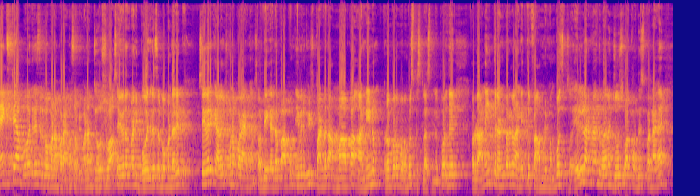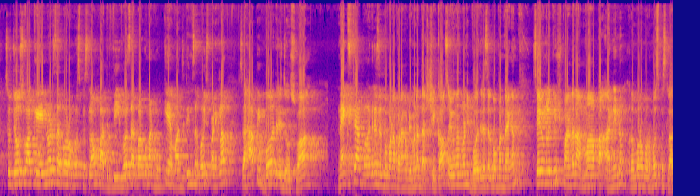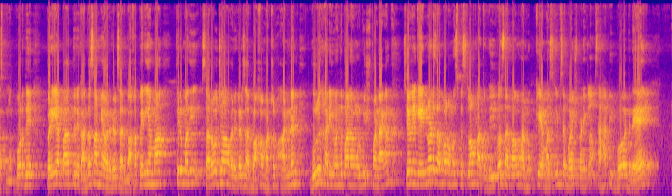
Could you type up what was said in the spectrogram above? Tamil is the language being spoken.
நெக்ஸ்டா போதிர செல்வம் பண்ண போறாங்க. ஸோ அப்படி வேணா ஜோஷுவா சிவரன் பண்ணி போதிர செல்வம் பண்ணாரு. ஸோ இவருக்கு அலவுஸ் பண்ண போறாங்க. ஸோ அப்படிங்கிறத பார்ப்போம். இவருக்கு விஷ் பண்ணுறது அம்மா அப்பா அண்ணனும் ரொம்ப ரொம்ப ரொம்ப ஸ்பெஷலாக பண்ண போகிறது அவரோட அனைத்து நண்பர்கள் அனைத்து ஃபேமிலி மெம்பர்ஸ் ஸோ எல்லாருமே வந்து பார்த்தீங்கன்னா ஜோஷுவாக்கு வந்து பண்ணாங்க. ஸோ ஜோஷுவாக்கு என்னோட சர்வா ரொம்ப ஸ்பெஷலாகவும் பார்த்து வீவர் சர்வாக்கும் நான் முக்கியமாக ஜிடின் சர்வா விஷ் பண்ணிக்கலாம். ஸோ ஹாப்பி பர்த்டே ஜோஸ்வா நெக்ஸ்டா பர்த்டே செல்பம் பண்ண போறாங்க அப்படின்னா தர்ஷிகா. ஸோ இவங்க வந்து பண்ணி பர்த்டே செல்பம் பண்றாங்க. ஸோ இவங்களுக்கு விஷ் பண்றது அம்மா அப்பா அண்ணனும் ரொம்ப ரொம்ப ரொம்ப ஸ்பெஷலாக பண்ண போறது பெரியப்பா திரு கந்தசாமி அவர்கள் சார்பாக பெரியம்மா திருமதி சரோஜா அவர்கள் சார்பாக மற்றும் அண்ணன் குரு ஹரி வந்து பண்ண விஷ் பண்ணாங்க. ஸோ இவங்களுக்கு என்னோட சார்பாக ரொம்ப ஸ்பெஷலாக பார்த்து விவோ சார்பாகவும் முக்கிய மஸ்லீம் சார்பாக விஷ் பண்ணிக்கலாம். ஸோ ஹாப்பி பர்த்டே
